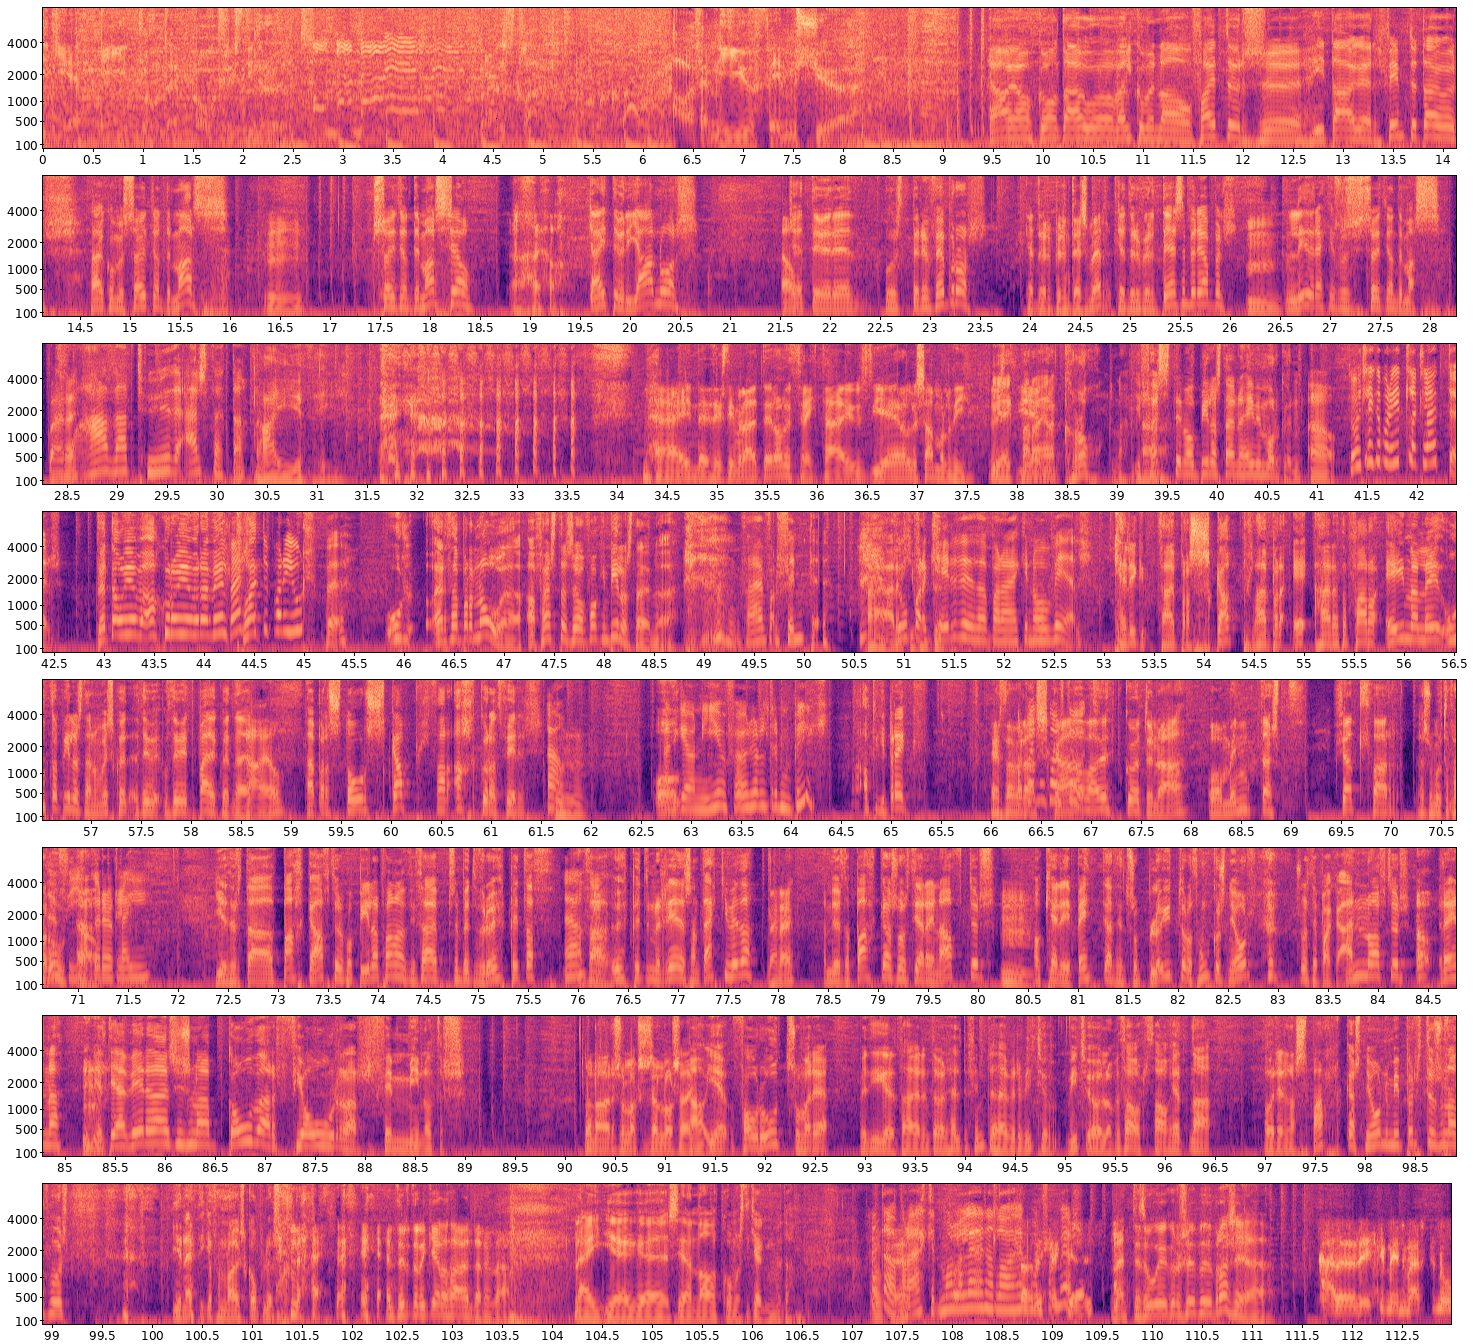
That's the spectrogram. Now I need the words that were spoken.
Rikki G, Egil Blóter og Kristín Rund Brenslan Á FM 957 Já, já, góðan dag og velkomin á Fætur uh, Í dag er 50 dagur Það er komið 17. mars. 17. mars, já. Já, já. Gæti verið janúar. Já. Gæti verið, þú veist, byrjun februar Getur verið byrjun desember. Gæti verið byrjun desember jafnvel. Mm. Líður ekki svo 17. mars. Nei, nei. Hvaða tuð er þetta? Æ, því Nei, nei, þú veist, ég meina þetta er orðið þreytt. Það, þú veist, ég er alveg sammála því. Þú Ég veist, bara er að krókna. Ég festi mig á bílastæðinu heim í morgun. Já, Þú ert líka bara illa klættur Hvernig á ég, akkur á ég að vera vel klætt Vertu bara í úlpu úr, Er það bara nóg eða? Að festa sig á fokkin bílastæðinu eða? Það er bara fyndið. Það er Þú ekki bara fyndið. keirði það bara ekki nógu vel. Kerri, ekki- það er bara skapl það er, bara, e, það er hægt að fara á eina leið út af bílastæðinu og þið, þið, þið veit bæði hvernig það er. Já, já. Það er bara stór skapl þar akkurat fyrir. Já. Mhm. Þetta og ekki á nýjum föðurhjóldrifnum bíl? Átt ekki breyk? Er það verið að hvernig komstu skafa upp götuna og myndast fjall þar þar sem þú ert að fara Það út? fíkur örgla í ég þurfti að bakka aftur upp á bílarpanna því það er sem betur fyrir upphittað Já. en það upphittinu reyði samt ekki við það. Nei, nei. Þannig ég þurfti að bakka, svo þurfti ég að reyna aftur. Mm. og kerði ég beinti að því þetta er svo blöytur og þungur snjór. Svo þurfti ég að bakka enn og aftur Ó. reyna, ég held ég að verið það þessi svona góðar fjórar, fimm mínútur. Og það er svo loksins að losa Já, þig ég fór út, svo var ég, veit ekki ekki, það er enda verið heldur fyndið, það hérna, ég að að nefndi ekki að fara náðu í skóplu, sko. Nei, en þurftur að gera það á endanum það Nei, ég eh, síðan náðu að komast í gegnum þetta. Þetta var bara ekkert mála leiðin allavega Það heim er frá ekki mér að Lendið þú í ykkur svipuðu brasi eða? Það er ekki minn, verður nú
